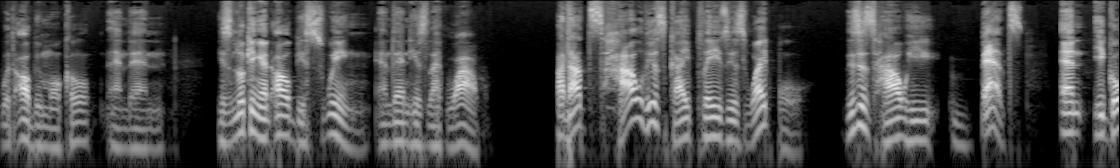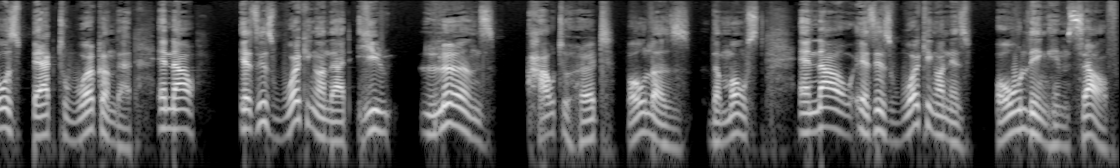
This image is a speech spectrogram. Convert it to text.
with Albie Morkel, and then he's looking at Albie swing, and then he's like, wow. But that's how this guy plays his white ball. This is how he bats. And he goes back to work on that. And now, as he's working on that, he learns how to hurt bowlers the most. And now, as he's working on his bowling himself,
